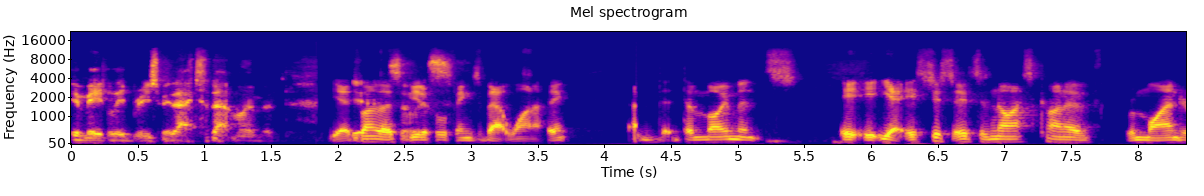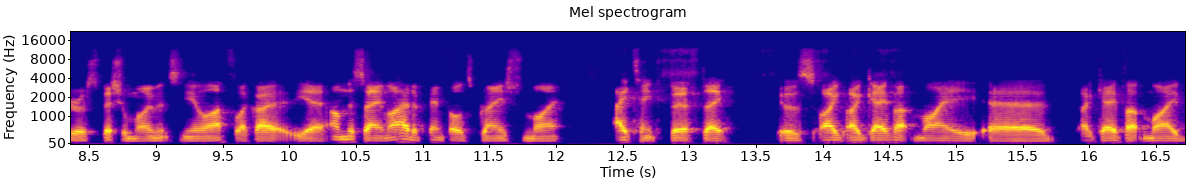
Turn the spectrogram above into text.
immediately brings me back to that moment. Yeah, it's yeah, one of those so beautiful things about wine. I think the, the moments. It, it, yeah, it's just it's a nice kind of reminder of special moments in your life. Like I, yeah, I'm the same. I had a Penfolds Grange for my 18th birthday it was I, I gave up my uh, I gave up my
